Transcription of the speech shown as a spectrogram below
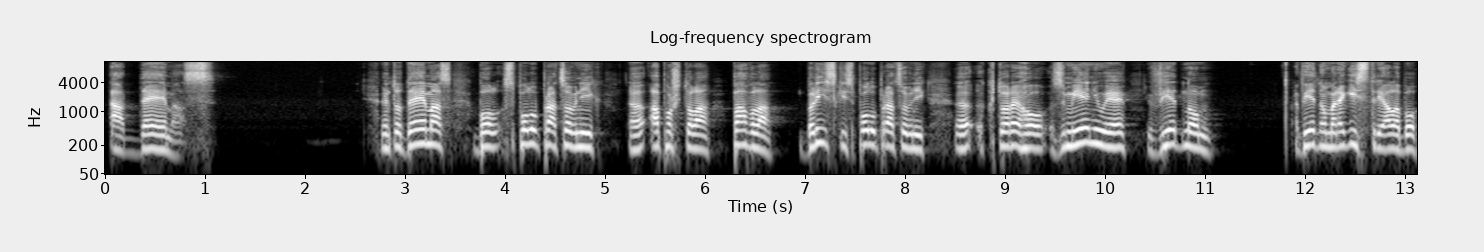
a Démas. Tento Démas bol spolupracovník e, apoštola Pavla blízky spolupracovník, e, ktorého zmienuje v jednom, v jednom registri alebo e,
